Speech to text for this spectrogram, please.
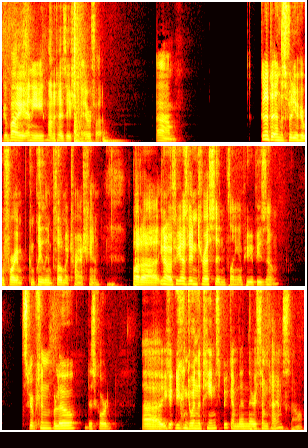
Goodbye any monetization I ever thought. Um, gonna have to end this video here before I completely implode my trash can. But uh, you know, if you guys are interested in playing a PvP zone, description below Discord. Uh, you can you can join the TeamSpeak. I'm then there sometimes. I'll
